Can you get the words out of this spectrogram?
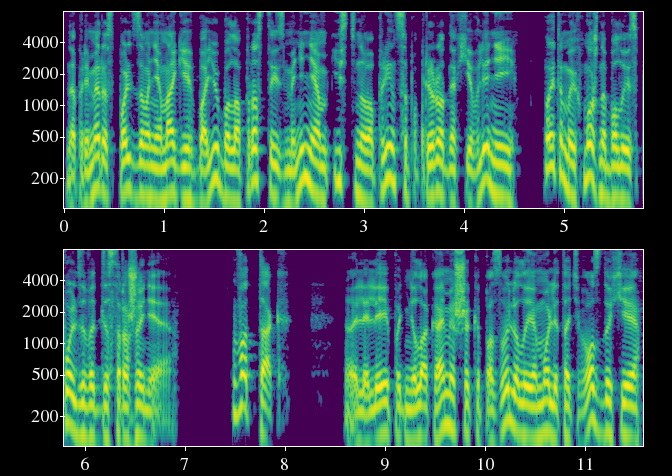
Например, использование магии в бою было просто изменением истинного принципа природных явлений, поэтому их можно было использовать для сражения. Вот так. Лилей подняла камешек и позволила ему летать в воздухе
